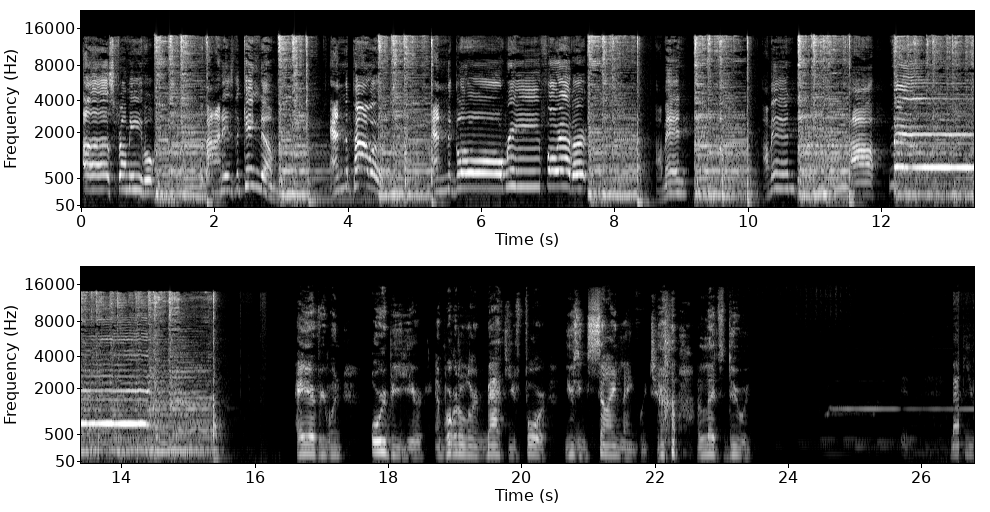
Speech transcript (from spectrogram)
us from evil. For thine is the kingdom and the power and the glory forever. Amen. Amen. Amen. Hey everyone, Orby here, and we're gonna learn Matthew 4 using sign language. Let's do it. Matthew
